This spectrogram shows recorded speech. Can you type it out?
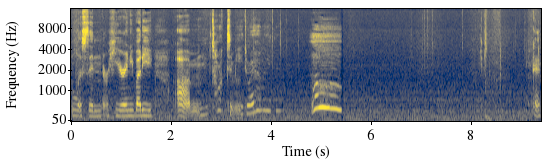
listen or hear anybody um, talk to me. Do I have anything? okay,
